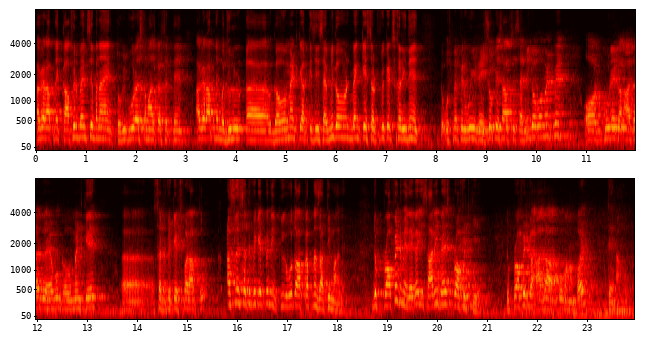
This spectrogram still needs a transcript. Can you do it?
اگر آپ نے کافر بینک سے بنائے تو بھی پورا استعمال کر سکتے ہیں۔ اگر آپ نے مجھول گورنمنٹ یا کسی سیمی گورنمنٹ بینک کے سرٹیفکیٹس خریدے ہیں، تو اس میں پھر وہی ریشو کے حساب سے سیمی گورنمنٹ میں اور پورے کا آدھا جو ہے وہ گورنمنٹ کے سرٹیفکیٹس پر آپ کو اصل سرٹیفکیٹ پہ نہیں، کیونکہ وہ تو آپ کا اپنا ذاتی مال ہے۔ جو پروفٹ ملے گا، یہ ساری بحث پروفٹ کی ہے۔ تو پروفٹ کا آدھا آپ کو وہاں پر دینا ہوگا۔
